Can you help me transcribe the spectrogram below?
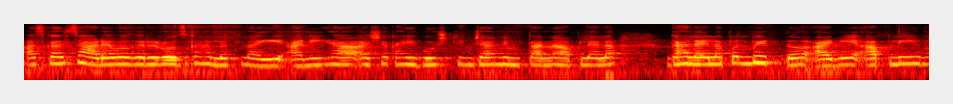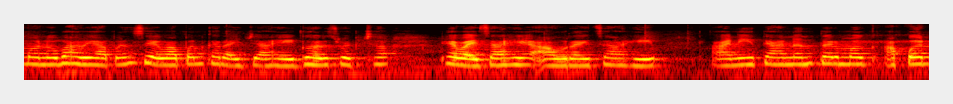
आजकाल साड्या वगैरे रोज घालत नाही आणि ह्या अशा काही गोष्टींच्या निमित्तानं आपल्याला घालायला पण भेटतं आणि आपली मनोभावे आपण सेवा पण करायची आहे. घर स्वच्छ ठेवायचं आहे आवरायचं आहे आणि त्यानंतर मग आपण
